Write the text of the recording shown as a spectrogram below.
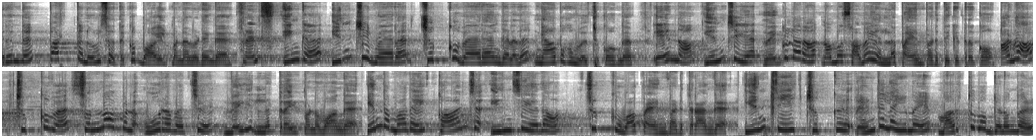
இருந்து பத்து நிமிஷத்துக்கு பாயில் பண்ண விடுங்க. ஃப்ரெண்ட்ஸ் இங்க இஞ்சி வேற சுக்கு வேறங்கிறத ஞாபகம் வச்சுக்கோங்க. ஏன்னா இஞ்சிய ரெகுலரா நம்ம சமையல்ல பயன்படுத்திக்கிட்டு இருக்கோம். ஆனா சுக்குவை சுண்ணாம்புல ஊற வச்சு வெயில்ல ட்ரை பண்ணுவாங்க. இந்த மாதிரி காஞ்ச இஞ்சியை தான் சுக்குவா பயன்படுத்துறாங்க. இஞ்சி சுக்கு ரெண்டுலயுமே மருத்துவ குணங்கள்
